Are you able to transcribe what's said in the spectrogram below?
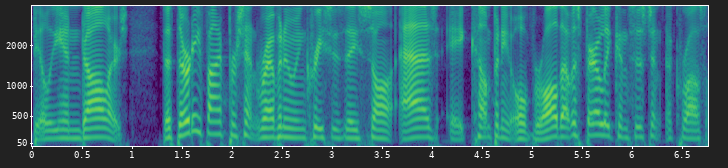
billion. The 35% revenue increases they saw as a company overall, that was fairly consistent across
